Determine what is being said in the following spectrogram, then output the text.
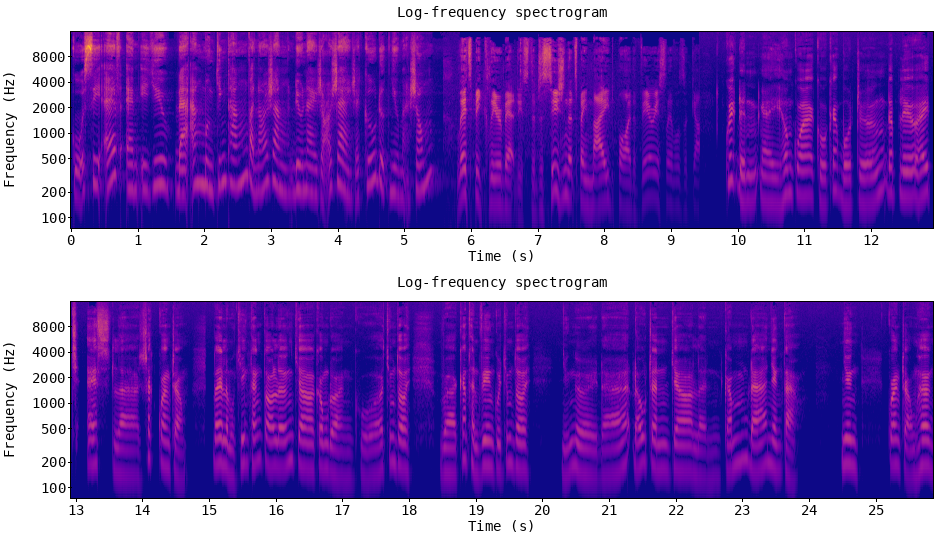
của CFMEU đã ăn mừng chiến thắng và nói rằng điều này rõ ràng sẽ cứu được nhiều mạng sống. Let's be clear about this. The decision that's been made by the various levels of government Quyết định ngày hôm qua của các bộ trưởng WHS là rất quan trọng. Đây là một chiến thắng to lớn cho công đoàn của chúng tôi và các thành viên của chúng tôi, những người đã đấu tranh cho lệnh cấm đá nhân tạo. Nhưng quan trọng hơn,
